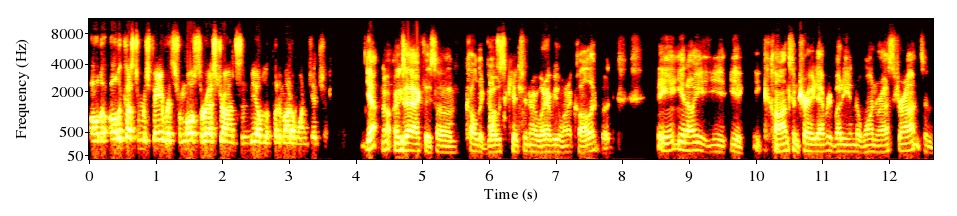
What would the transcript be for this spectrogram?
all the all the customers' favorites from most of the restaurants and be able to put them out of one kitchen. Yeah, no, exactly. So I've called a ghost kitchen or whatever you want to call it, but you, you know, you, you you concentrate everybody into one restaurant and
